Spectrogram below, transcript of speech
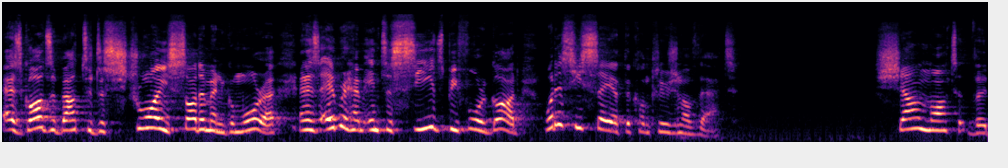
as God's about to destroy Sodom and Gomorrah, and as Abraham intercedes before God, what does he say at the conclusion of that? Shall not the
